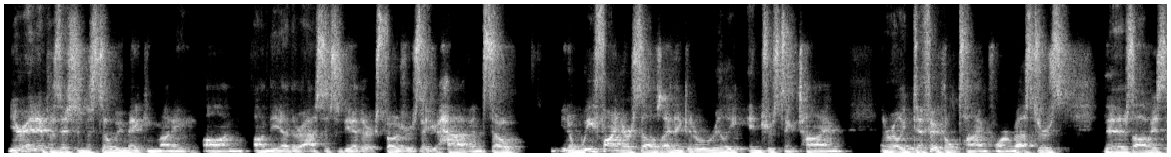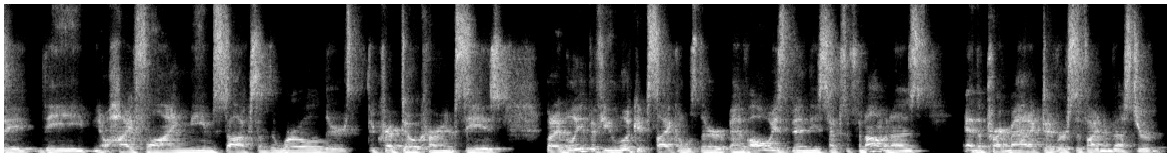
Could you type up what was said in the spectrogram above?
you're in a position to still be making money on on the other assets or the other exposures that you have, and so you know, we find ourselves, I think, at a really interesting time and a really difficult time for investors There's obviously the you know high flying meme stocks of the world. There's the cryptocurrencies. But I believe if you look at cycles, there have always been these types of phenomena, and the pragmatic, diversified investor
